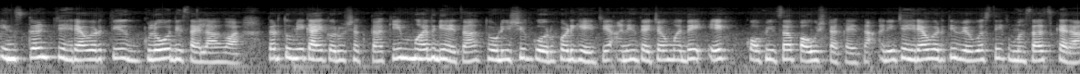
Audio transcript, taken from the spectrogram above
इन्स्टंट चेहऱ्यावरती ग्लो दिसायला हवा तर तुम्ही काय करू शकता की मध घ्यायचा थोडीशी कोरफड घ्यायची आणि त्याच्यामध्ये एक कॉफीचा पाऊच टाकायचा आणि चेहऱ्यावरती व्यवस्थित मसाज करा.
